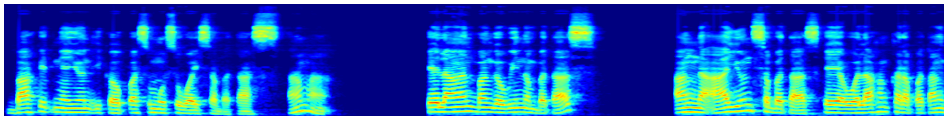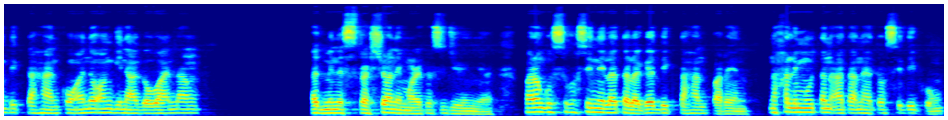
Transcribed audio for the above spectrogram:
bakit ngayon ikaw pa sumusuway sa batas? Tama. Kailangan bang gawin ng batas? Ang naayon sa batas, kaya wala kang karapatang diktahan kung ano ang ginagawa ng administrasyon ni Marcos Jr. Parang gusto kasi nila talaga diktahan pa rin. Nakalimutan ata na itong si Digong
